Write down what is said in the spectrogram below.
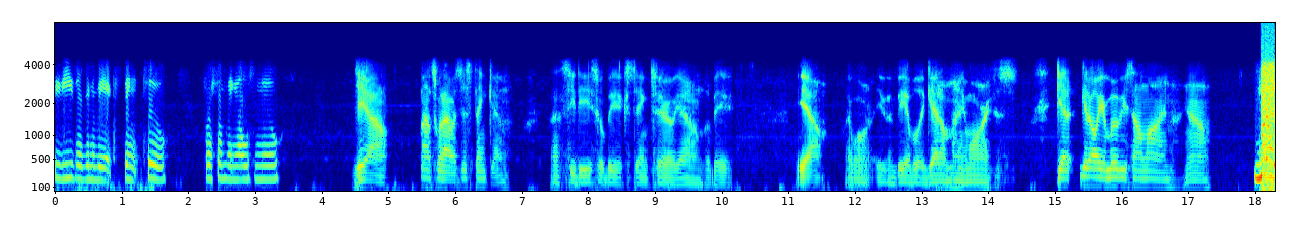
CDs are going to be extinct too, for something else new. Yeah, that's what I was just thinking. Uh, CDs will be extinct too. Yeah, they'll be. Yeah, I won't even be able to get them anymore. Just get get all your movies online. You know. Yeah,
